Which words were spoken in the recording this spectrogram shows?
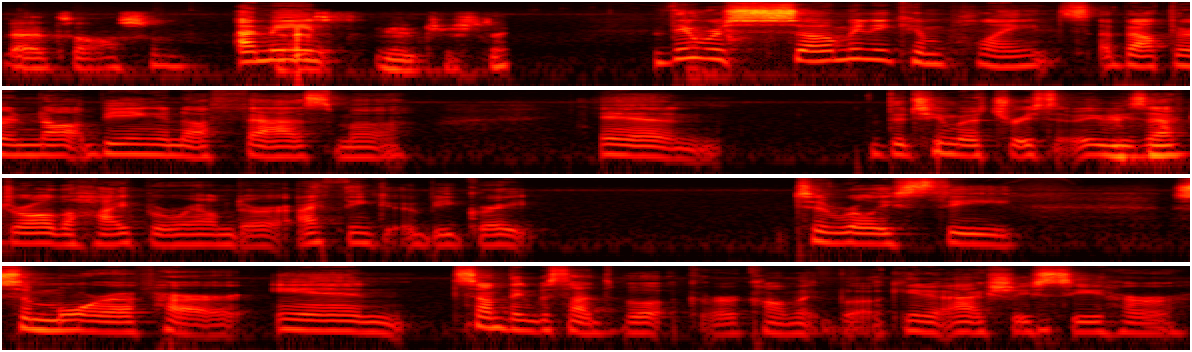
That's awesome. I mean, That's interesting. there were so many complaints about there not being enough Phasma in the two most recent movies Mm-hmm. after all the hype around her. I think it would be great to really see some more of her in something besides book or a comic book. You know, actually see her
